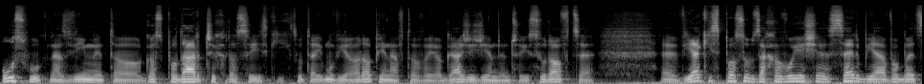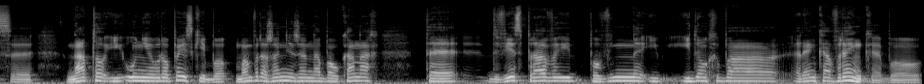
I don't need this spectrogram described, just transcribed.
usług, nazwijmy to, gospodarczych rosyjskich. Tutaj mówię o ropie naftowej, o gazie ziemnym, czyli surowce. W jaki sposób zachowuje się Serbia wobec e, NATO i Unii Europejskiej? Bo mam wrażenie, że na Bałkanach te dwie sprawy powinny i idą chyba ręka w rękę, bo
